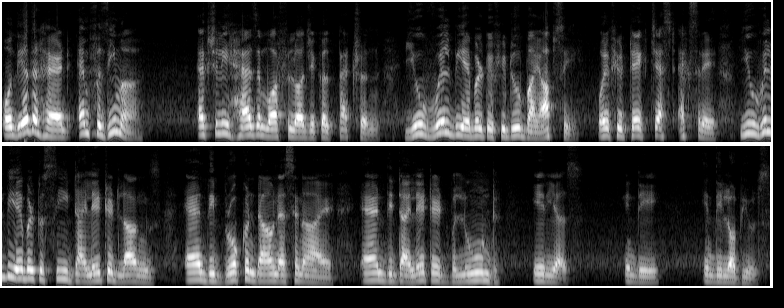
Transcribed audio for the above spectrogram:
On the other hand, emphysema actually has a morphological pattern. You will be able to, if you do biopsy or if you take chest x-ray, you will be able to see dilated lungs and the broken down acini and the dilated ballooned areas in the, in the lobules.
